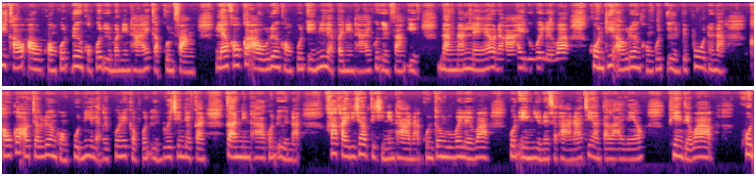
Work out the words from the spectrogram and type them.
ที่เขาเอาของคนเรื่องของคนอื่นมานินทาให้กับคุณฟัง แล้วเขาก็เอาเรื่องของคุณเองนี่แหละไปนินทาให้คนอื่นฟังอีก ดังนั้นแล้วนะคะ ให้รู้ไว้เลยว่า คนที่เอาเรื่องของคนอื่นไปพูดนั่นนะเขาก็เอาจะเรื่องของคุณนี่แหละไปพูดให้กับคนอื่นด้วยเช่นเดียวกัน การนินทาคนอื่นน่ะ ถ้าใครที่ชอบติฉินนินทานะคุณต้องรู้ไว้เลยว่าคุณเองอยู่ในสถานะที่อันตรายแล้ว เพียงแต่ว่าคน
